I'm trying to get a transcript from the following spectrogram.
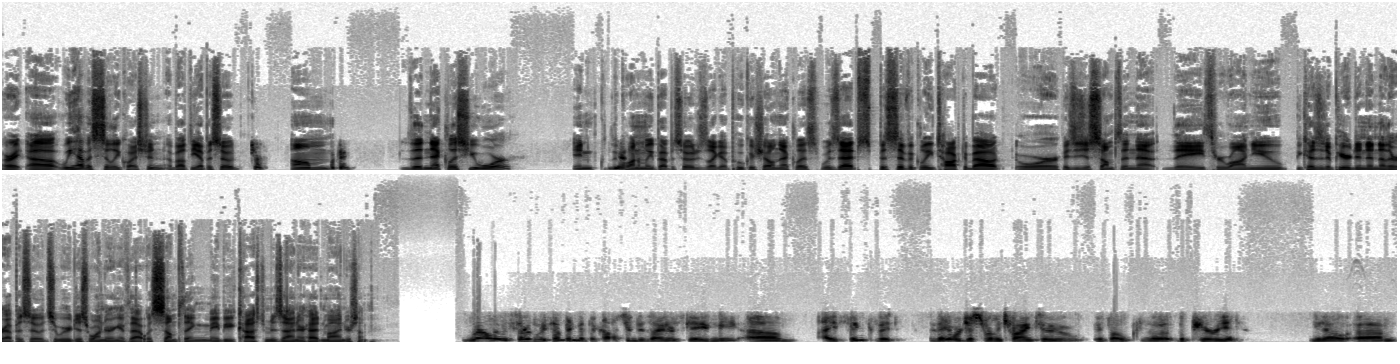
All right, uh, we have a silly question about the episode. Sure. Um, okay. the necklace you wore in the Yes. Quantum Leap episode is like a puka shell necklace. Was that specifically talked about, or is it just something that they threw on you because it appeared in another episode? So we were just wondering if that was something maybe a costume designer had in mind or something. Well, it was certainly something that the costume designers gave me. Um, I think that they were just really trying to evoke the the period. You know, um,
